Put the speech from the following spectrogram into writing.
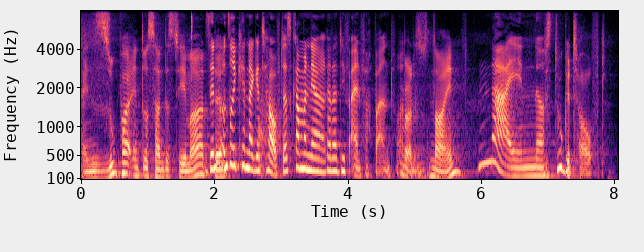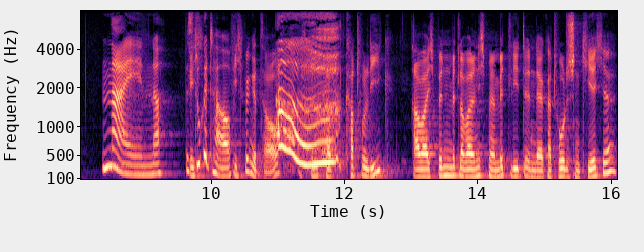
Ein super interessantes Thema. Sind unsere Kinder getauft? Das kann man ja relativ einfach beantworten. ja, das ist nein. Nein. Bist du getauft? Nein. Bist Ich- du getauft? Ich bin getauft. Ich bin Ka- Katholik, aber ich bin mittlerweile nicht mehr Mitglied in der katholischen Kirche.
